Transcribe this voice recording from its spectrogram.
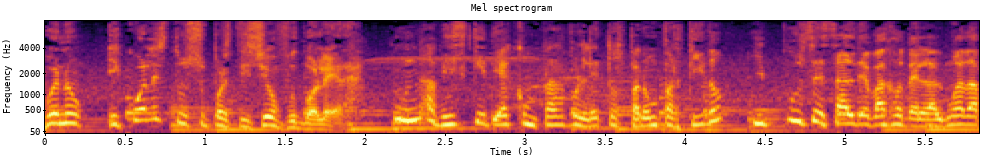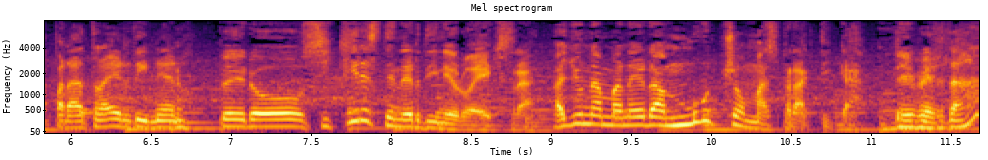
Bueno, ¿y cuál es tu superstición futbolera? Una vez quería comprar boletos para un partido y puse sal debajo de la almohada para atraer dinero. Pero si quieres tener dinero extra, hay una manera mucho más práctica. ¿De verdad?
